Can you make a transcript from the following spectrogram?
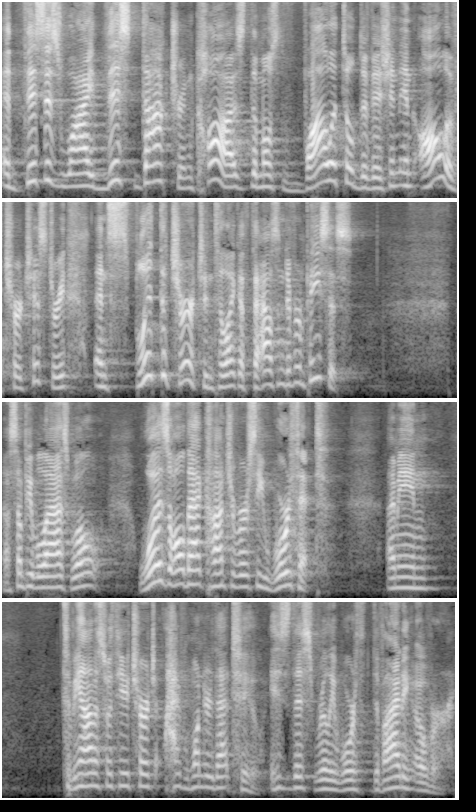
And this is why this doctrine caused the most volatile division in all of church history and split the church into like a thousand different pieces. Now, some people ask, well, was all that controversy worth it? I mean, to be honest with you, church, I've wondered that too. Is this really worth dividing over?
